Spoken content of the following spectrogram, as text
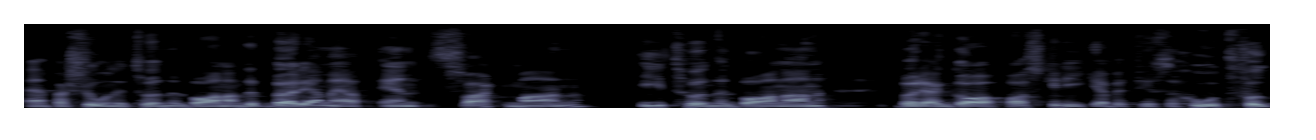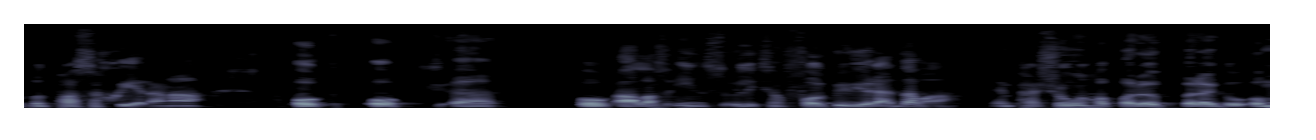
en person i tunnelbanan. Det börjar med att en svart man i tunnelbanan börjar gapa och skrika, bete sig hotfullt mot passagerarna. Och, och, eh, och alla insåg, liksom, folk blev ju rädda. Va? En person hoppar upp börjar gå, och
